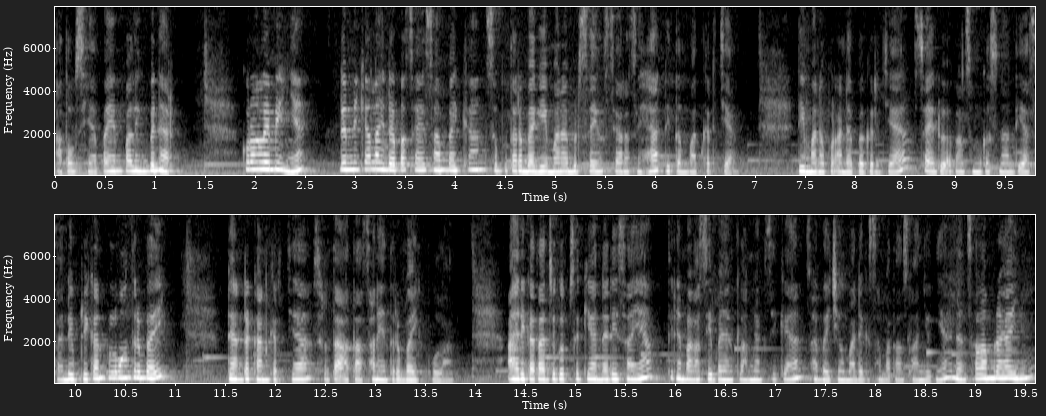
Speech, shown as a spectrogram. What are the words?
atau siapa yang paling benar. Kurang lebihnya, Demikianlah yang dapat saya sampaikan seputar bagaimana bersaing secara sehat di tempat kerja. Di mana pun Anda bekerja, saya doakan semoga senantiasa diberikan peluang terbaik dan rekan kerja serta atasan yang terbaik pula. Akhir kata cukup sekian dari saya. Terima kasih banyak telah menyaksikan. Sampai jumpa di kesempatan selanjutnya dan salam rahayu.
